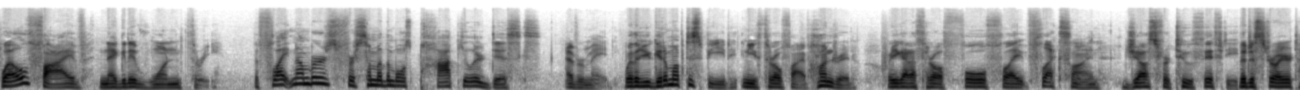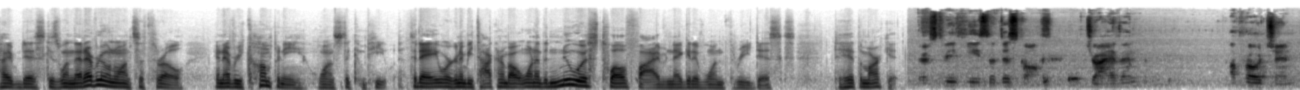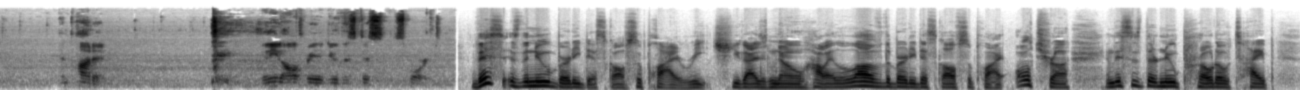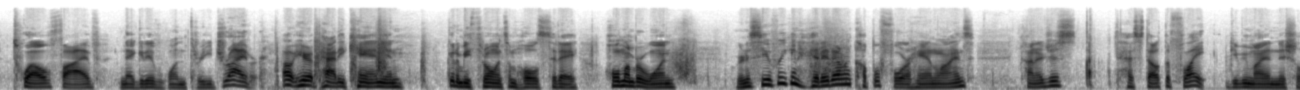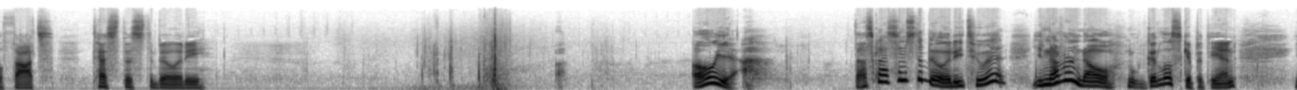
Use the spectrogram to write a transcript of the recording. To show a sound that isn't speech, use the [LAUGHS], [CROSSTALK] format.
12.5, negative 1.3. The flight numbers for some of the most popular discs ever made. Whether you get them up to speed and you throw 500, or you gotta throw a full flight flex line just for 250. The destroyer type disc is one that everyone wants to throw and every company wants to compete with. Today, we're gonna be talking about one of the newest 12.5 negative 1.3 discs to hit the market. There's three keys to disc golf. Driving, approaching, and putting. You need all three to do this disc sport. This is the new Birdie Disc Golf Supply Reach. You guys know how I love the Birdie Disc Golf Supply Ultra, and this is their new prototype 12.5 negative 1.3 driver. Out here at Patty Canyon, gonna be throwing some holes today. Hole number one, we're gonna see if we can hit it on a couple forehand lines, kind of just test out the flight, give you my initial thoughts, test the stability. Oh yeah, that's got some stability to it. You never know, good little skip at the end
